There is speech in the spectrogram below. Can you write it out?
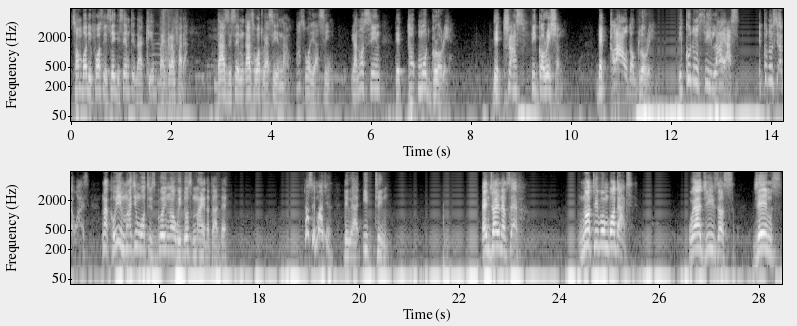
Somebody falsely say the same thing that killed my grandfather. That's the same. That's what we are seeing now. That's what you are seeing. You are not seeing the top mode glory, the transfiguration, the cloud of glory. He couldn't see liars. He couldn't see otherwise. Now, can you imagine what is going on with those nine that are there? Just imagine. They were eating, enjoying themselves, not even bothered where Jesus, James,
